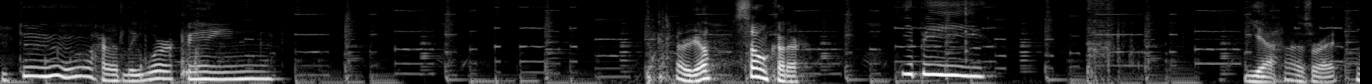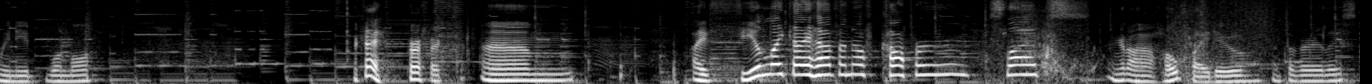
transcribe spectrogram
Do, do, hardly working. There we go. Stonecutter. Yippee! Yeah, that's right. We need one more. Okay, perfect. Um, I feel like I have enough copper slabs. I'm gonna hope I do, at the very least.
